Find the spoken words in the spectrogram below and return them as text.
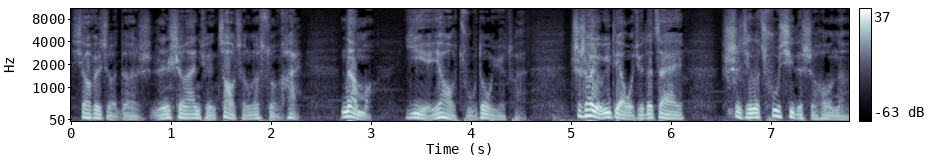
消费者的人身安全造成了损害，那么也要主动约谈。至少有一点，我觉得在事情的初期的时候呢，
